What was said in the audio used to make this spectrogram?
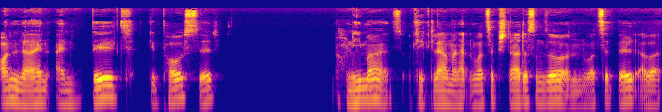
online ein Bild gepostet. Noch niemals. Okay, klar, man hat einen WhatsApp-Status und so und ein WhatsApp-Bild, aber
